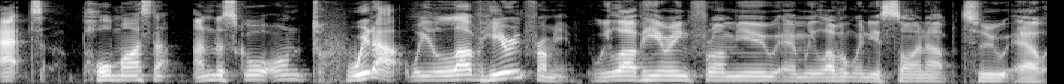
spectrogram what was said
at Paul Meissner underscore on Twitter. We love hearing from you. We love hearing from you, and we love it when you sign up to our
